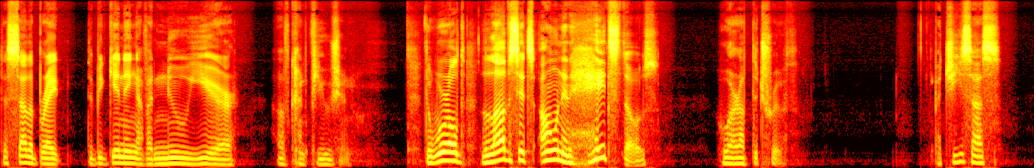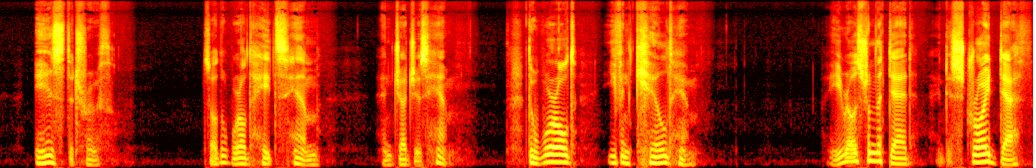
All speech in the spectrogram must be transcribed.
to celebrate the beginning of a new year of confusion. The world loves its own and hates those who are of the truth. But Jesus is the truth. So the world hates him and judges him. The world even killed him. He rose from the dead and destroyed death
